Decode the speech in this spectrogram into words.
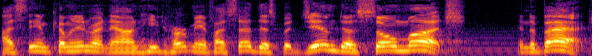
I see him coming in right now, and he'd hurt me if I said this, but Jim does so much in the back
